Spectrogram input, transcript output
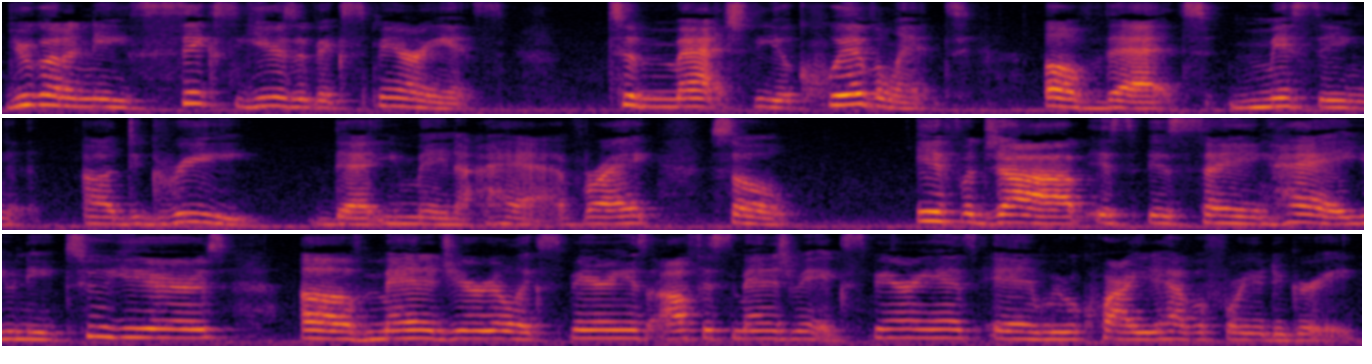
you're going to need six years of experience to match the equivalent of that missing uh, degree that you may not have, right? So if a job is, is saying, hey, you need two years of managerial experience, office management experience, and we require you to have a four year degree.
